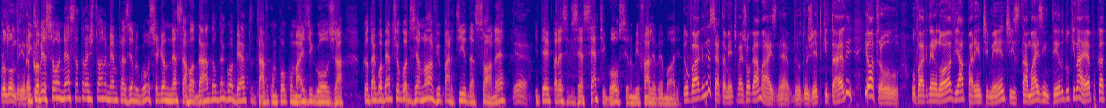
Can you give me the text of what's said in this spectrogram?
para o Londrina. E começou nessa trajetória mesmo, fazendo gols. Chegando nessa rodada, o Dagoberto estava com um pouco mais de gols já. Porque o Dagoberto jogou 19 partidas só, né? É. E teve, parece, 17 gols, se não me falha a memória. O Wagner certamente vai jogar mais, né? Do, do jeito que está ele. E outra, o, o Wagner Love aparentemente está mais inteiro do que na época,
